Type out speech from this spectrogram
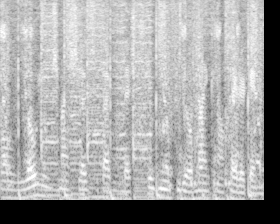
Hallo jongens, mijn sleuteltijd met deze gloednieuwe video op mijn kanaal GR Gaming.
